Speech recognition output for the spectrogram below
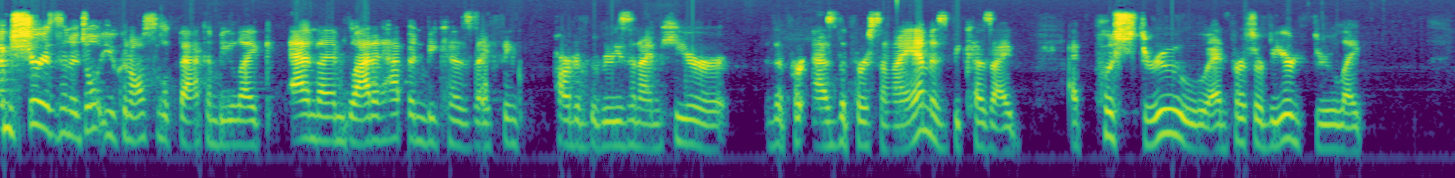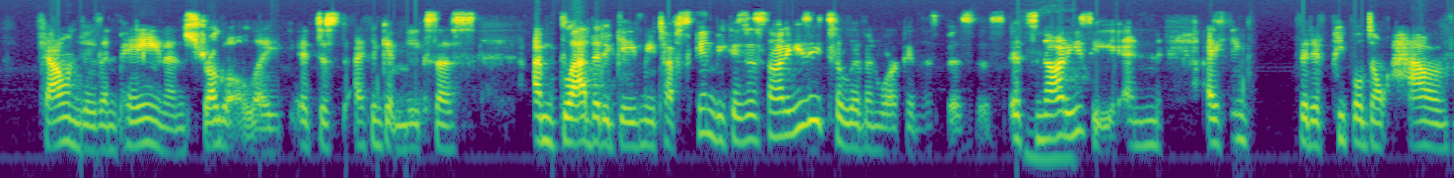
I'm sure as an adult, you can also look back and be like, and I'm glad it happened because I think part of the reason I'm here, the as the person I am, is because I I pushed through and persevered through like challenges and pain and struggle. Like it just, I think it makes us. I'm glad that it gave me tough skin because it's not easy to live and work in this business. It's not mm-hmm. easy, and I think that if people don't have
